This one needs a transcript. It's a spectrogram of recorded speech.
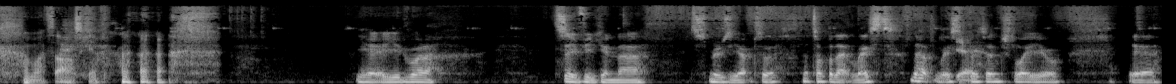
I might have to ask him. Yeah, you'd want to see if you can uh, smooth you up to the top of that list. That list Yeah. potentially, or yeah,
